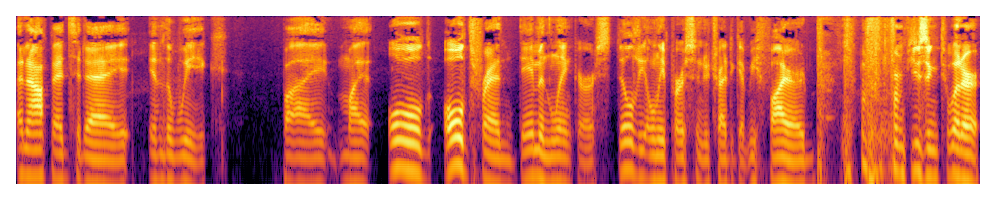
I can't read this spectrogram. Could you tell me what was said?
an op-ed today in the week by my old old friend Damon Linker, still the only person who tried to get me fired from using Twitter.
